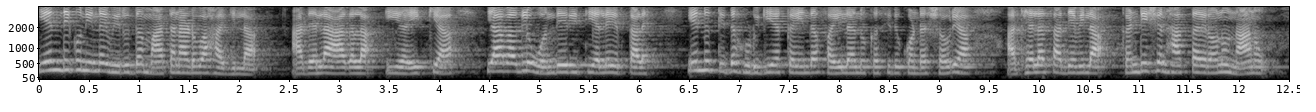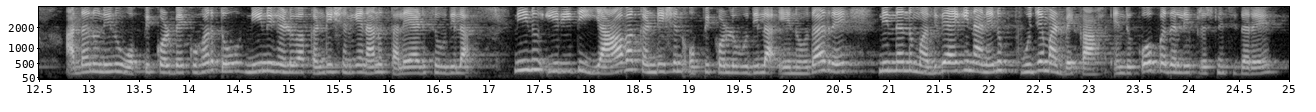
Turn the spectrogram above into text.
ಎಂದಿಗೂ ನಿನ್ನ ವಿರುದ್ಧ ಮಾತನಾಡುವ ಹಾಗಿಲ್ಲ. ಅದೆಲ್ಲ ಆಗಲ್ಲ. ಈ ಐಕ್ಯ ಯಾವಾಗಲೂ ಒಂದೇ ರೀತಿಯಲ್ಲೇ ಇರ್ತಾಳೆ. ಎನ್ನುತ್ತಿದ್ದ ಹುಡುಗಿಯ ಕೈಯಿಂದ ಫೈಲನ್ನು ಕಸಿದುಕೊಂಡ ಶೌರ್ಯ, ಅದೆಲ್ಲ ಸಾಧ್ಯವಿಲ್ಲ. ಕಂಡೀಷನ್ ಹಾಕ್ತಾ ಇರೋನು ನಾನು. ಅದನ್ನು ನೀನು ಒಪ್ಪಿಕೊಳ್ಬೇಕು ಹೊರತು ನೀನು ಹೇಳುವ ಕಂಡೀಷನ್ಗೆ ನಾನು ತಲೆಯಾಡಿಸುವುದಿಲ್ಲ. ನೀನು ಈ ರೀತಿ ಯಾವ ಕಂಡೀಷನ್ ಒಪ್ಪಿಕೊಳ್ಳುವುದಿಲ್ಲ ಎನ್ನುವುದಾದರೆ ನಿನ್ನನ್ನು ಮದುವೆಯಾಗಿ ನಾನೇನು ಪೂಜೆ ಮಾಡಬೇಕಾ ಎಂದು ಕೋಪದಲ್ಲಿ ಪ್ರಶ್ನಿಸಿದರೆ,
